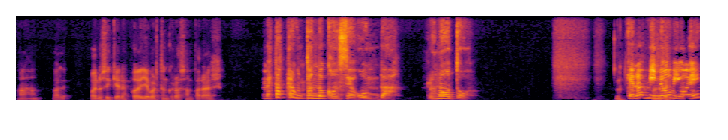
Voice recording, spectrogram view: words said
Ajá, vale. Bueno, si quieres puedes llevarte un croissant para él. Me estás preguntando con segunda. Lo noto. Que no es mi No novio, ¿eh?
